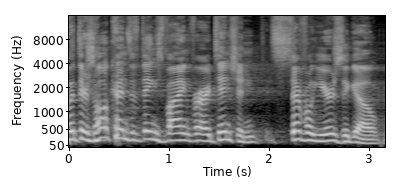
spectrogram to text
but there's all kinds of things vying for our attention. Several years ago,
